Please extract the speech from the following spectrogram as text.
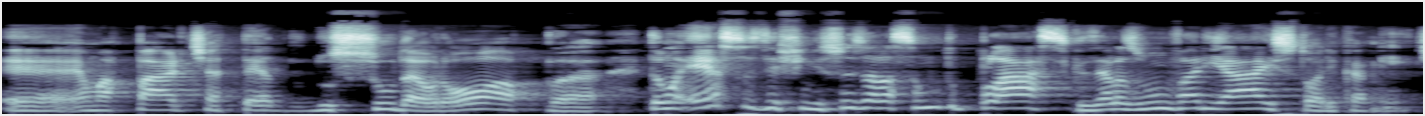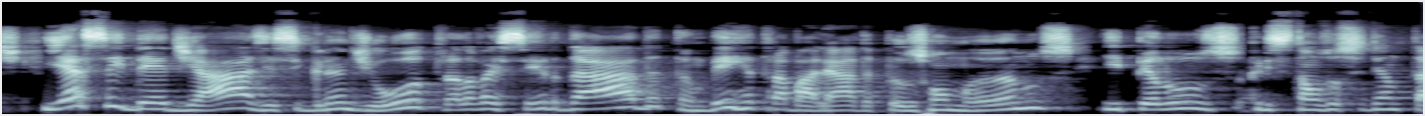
É, é uma parte até do sul da Europa? Então, essas definições elas são muito plásticas, elas vão variar historicamente. E essa ideia de Ásia, esse grande outro, ela vai ser dada, também retrabalhada pelos romanos e pelos cristãos ocidentais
